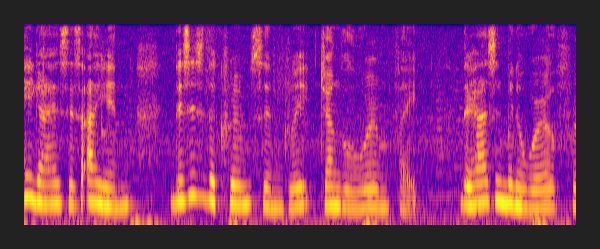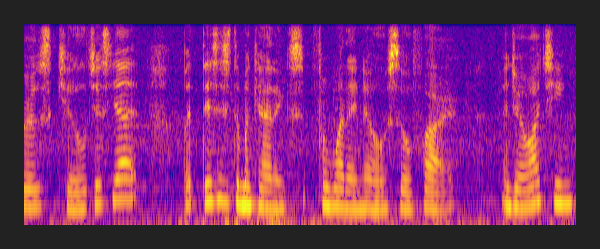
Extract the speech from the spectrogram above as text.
Hey guys, it's Ayin. This is the Crimson Great Jungle Wurm fight. There hasn't been a world first kill just yet, but this is the mechanics from what I know so far. Enjoy watching!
